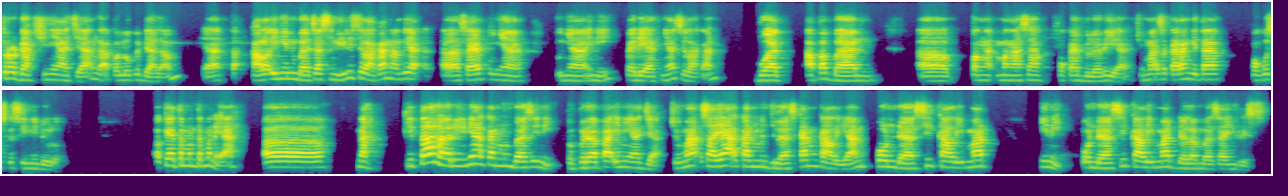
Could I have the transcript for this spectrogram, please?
introduction-nya aja, nggak perlu ke dalam ya. Kalau ingin baca sendiri silakan nanti eh, saya punya punya ini PDF-nya silakan buat apa bahan peng- mengasah vocabulary ya. Cuma sekarang kita fokus ke sini dulu. Oke teman-teman ya. Eh, nah kita hari ini akan membahas ini beberapa ini aja. Cuma saya akan menjelaskan kalian pondasi kalimat ini, pondasi kalimat dalam bahasa Inggris.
